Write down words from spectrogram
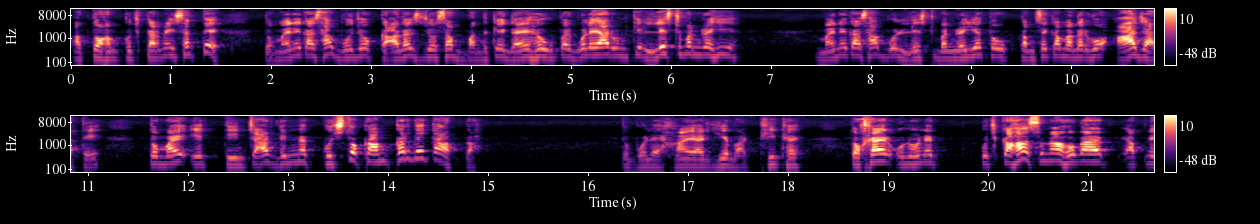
अब तो हम कुछ कर नहीं सकते। तो मैंने कहा, साहब, वो जो कागज़ जो सब बंध के गए हैं ऊपर, बोले, यार, उनकी लिस्ट बन रही है। मैंने कहा, साहब, वो लिस्ट बन रही है तो कम से कम अगर वो आ जाते तो मैं एक तीन चार दिन में कुछ तो काम कर देता आपका। तो बोले हाँ यार, ये बात ठीक है। तो खैर, उन्होंने कुछ कहा, सुना होगा अपने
